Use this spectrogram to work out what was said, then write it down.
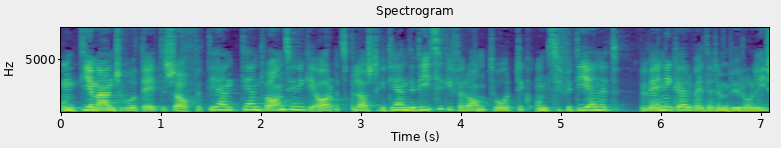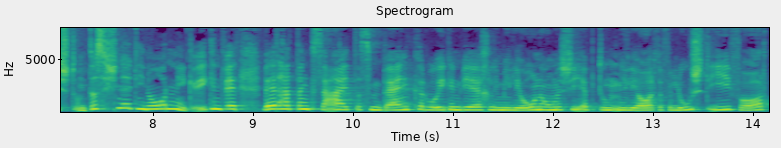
Und die Menschen, die dort arbeiten, die haben, die haben wahnsinnige Arbeitsbelastungen, die haben eine riesige Verantwortung und sie verdienen weniger weder ein Bürolist. Und das ist nicht in Ordnung. Irgendwer, wer hat dann gesagt, dass ein Banker, der irgendwie ein bisschen Millionen umschiebt und Milliarden Verlust einfährt,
